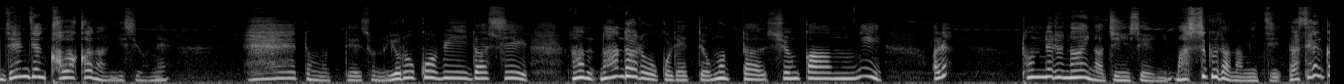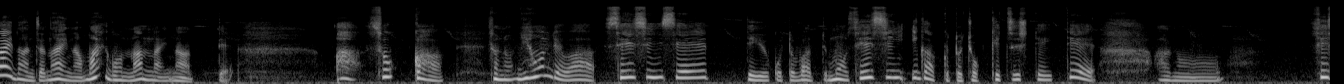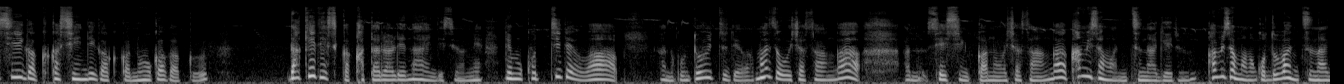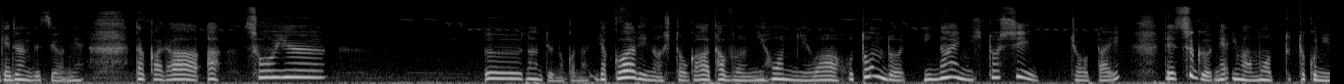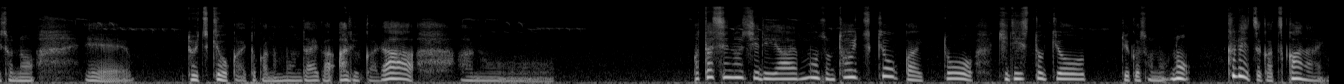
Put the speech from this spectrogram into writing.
全然乾かないんですよね。えーと思ってその喜びだしなんだろうこれって思った瞬間にあれ？トンネルないな人生に。まっすぐだな道。螺旋階段じゃないな。迷子になんないなって。あそっか。その日本では精神性っていう言葉ってもう精神医学と直結していてあの精神医学か心理学か脳科学だけでしか語られないんですよね。でもこっちではあのこのドイツではまずお医者さんがあの精神科のお医者さんが神様につなげる神様の言葉につなげるんですよね。だからあそういう何て言うのかな役割の人が多分日本にはほとんどいないに等しい状態ですぐね今もう特にその、えー、統一教会とかの問題があるからあのー私の知り合いもその統一教会とキリスト教っていうかそのの区別がつかない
